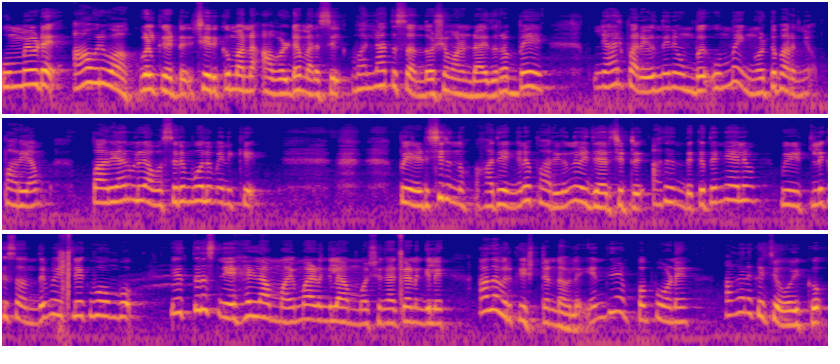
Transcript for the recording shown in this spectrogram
ഉമ്മയുടെ ആ ഒരു വാക്കുകൾ കേട്ട് ശരിക്കും പറഞ്ഞാൽ അവളുടെ മനസ്സിൽ വല്ലാത്ത സന്തോഷമാണ് ഉണ്ടായത്. റബ്ബേ ഞാൻ പറയുന്നതിന് മുമ്പ് ഉമ്മ ഇങ്ങോട്ട് പറഞ്ഞു. പറയാൻ പറയാനുള്ളൊരു അവസരം പോലും എനിക്ക് പേടിച്ചിരുന്നു. അതെങ്ങനെ പറയുമെന്ന് വിചാരിച്ചിട്ട് അതെന്തൊക്കെ തന്നെയായാലും വീട്ടിലേക്ക് സ്വന്തം വീട്ടിലേക്ക് പോകുമ്പോൾ എത്ര സ്നേഹമുള്ള അമ്മായിമാണെങ്കിൽ അമ്മോശങ്ങൾക്കാണെങ്കിൽ അതവർക്ക് ഇഷ്ടമുണ്ടാവില്ല എന്തിനാ എപ്പോൾ പോണേ? അങ്ങനെയൊക്കെ ചോദിക്കും.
